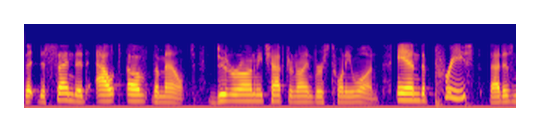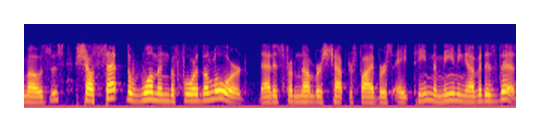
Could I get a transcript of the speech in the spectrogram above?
that descended out of the mount. Deuteronomy chapter 9, verse 21. And the priest, that is Moses, shall set the woman before the Lord. That is from Numbers chapter 5, verse 18. The meaning of it is this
